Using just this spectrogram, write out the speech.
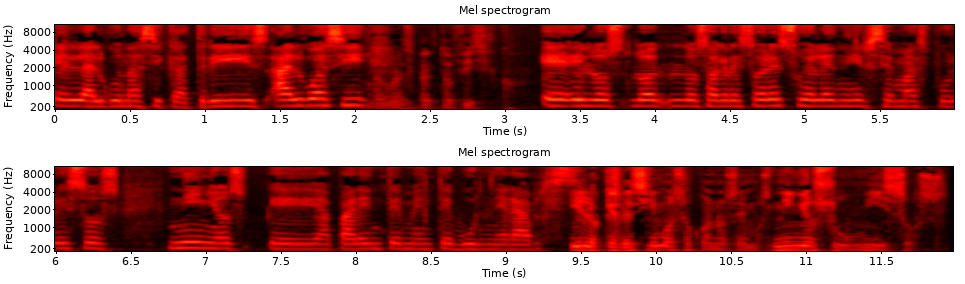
el alguna cicatriz, algo así. Algún aspecto físico. Eh, los, lo- los agresores suelen irse más por esos niños eh, aparentemente vulnerables. Y lo que decimos o conocemos, niños sumisos.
